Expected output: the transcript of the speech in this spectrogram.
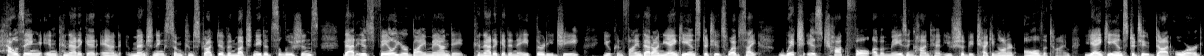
housing in Connecticut and mentioning some constructive and much needed solutions. That is Failure by Mandate, Connecticut and 830G. You can find that on Yankee Institute's website, which is chock full of amazing content. You should be checking on it all the time. yankeeinstitute.org.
